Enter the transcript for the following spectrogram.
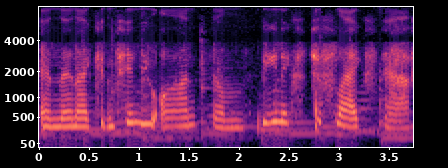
and then I continue on from Phoenix to Flagstaff.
